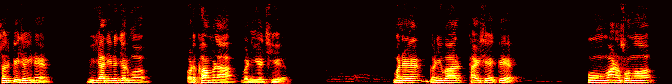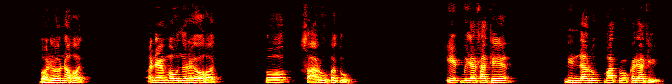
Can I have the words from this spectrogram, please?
સરકી જઈને બીજાની નજરમાં અડખામણા બનીએ છીએ. મને ઘણીવાર થાય છે કે હું માણસોમાં ભળ્યો ન હોત અને મૌન રહ્યો હોત તો સારું હતું. એકબીજા સાથે નિંદારૂપ વાતો કર્યાથી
